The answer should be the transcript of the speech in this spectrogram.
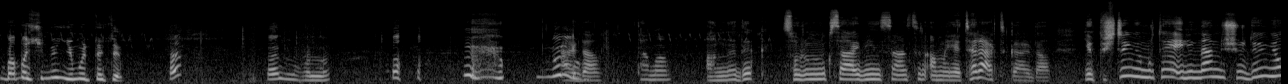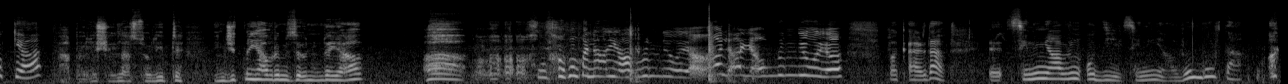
Babasının yumurtası. Ha? Allah Allah. Erdal tamam anladık. Sorumluluk sahibi insansın ama yeter artık Erdal. Yapıştığın yumurtaya elinden düşürdüğün yok ya. Ya böyle şeyler söyleyip de incitme yavrumuzu önünde ya. Aa, Allah'ım hala yavrum diyor ya. Hala yavrum diyor ya. Bak Erdal, e, senin yavrun o değil. Senin yavrun burada. Bak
